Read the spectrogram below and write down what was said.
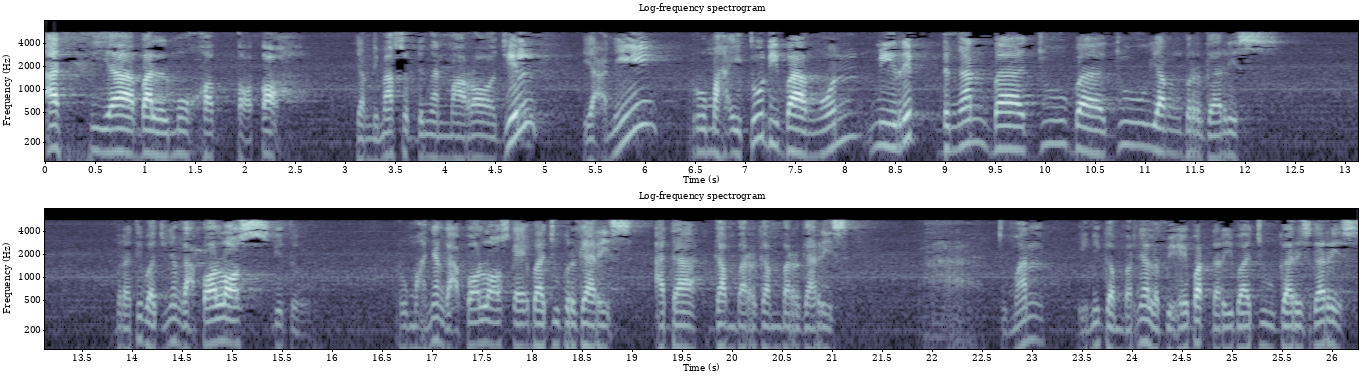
asyabal mukhattatah. Yang dimaksud dengan marojil, yakni rumah itu dibangun mirip dengan baju-baju yang bergaris. Berarti bajunya nggak polos gitu. Rumahnya nggak polos kayak baju bergaris. Ada gambar-gambar garis. Nah, cuman ini gambarnya lebih hebat dari baju garis-garis.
